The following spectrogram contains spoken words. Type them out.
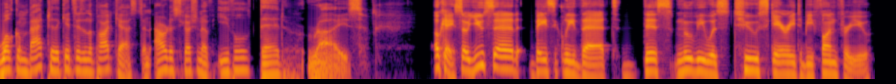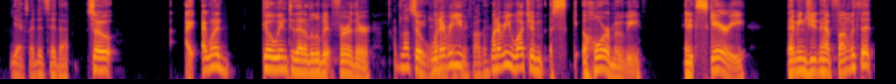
Welcome back to the Kid Stays in the podcast and our discussion of Evil Dead Rise. Okay, so you said basically that this movie was too scary to be fun for you. Yes, I did say that. So I, I want to go into that a little bit further. I'd love So to do whenever you me, Father. whenever you watch a, a a horror movie and it's scary, that means you didn't have fun with it.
